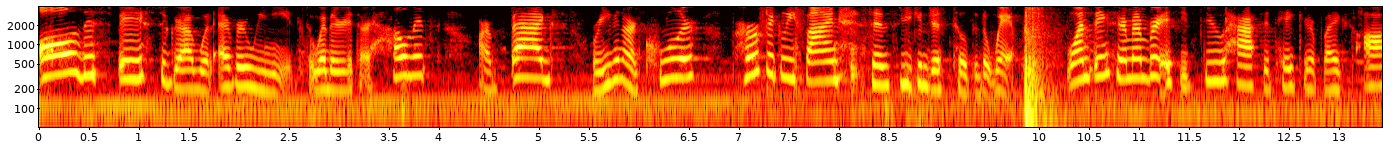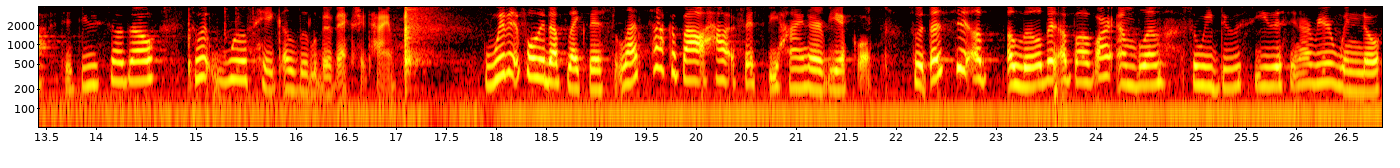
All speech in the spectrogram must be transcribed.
all this space to grab whatever we need. So whether it's our helmets, our bags, or even our cooler, perfectly fine since we can just tilt it away. One thing to remember is you do have to take your bikes off to do so though, so it will take a little bit of extra time. With it folded up like this, let's talk about how it fits behind our vehicle. So it does sit up a little bit above our emblem, so we do see this in our rear window.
